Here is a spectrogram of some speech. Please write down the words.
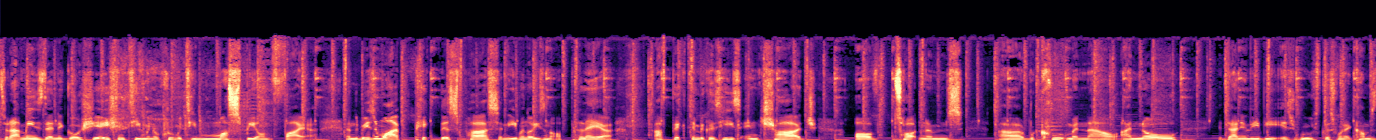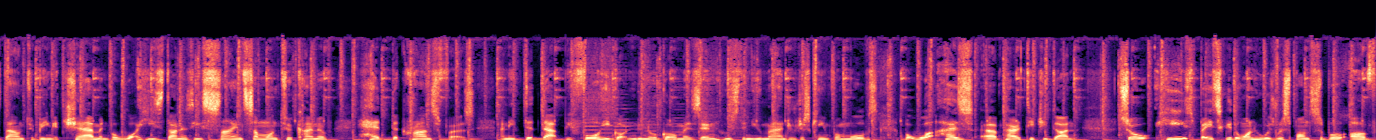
So that means their negotiation team and recruitment team must be on fire. And the reason why I picked this person, even though he's not a player, I've picked him because he's in charge of Tottenham's uh, recruitment now. I know Daniel Levy is ruthless when it comes down to being a chairman, but what he's done is he's signed someone to kind of head the transfers. And he did that before he got Nuno Gomez in, who's the new manager who just came from Wolves. But what has uh, Paratici done? So he's basically the one who was responsible of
